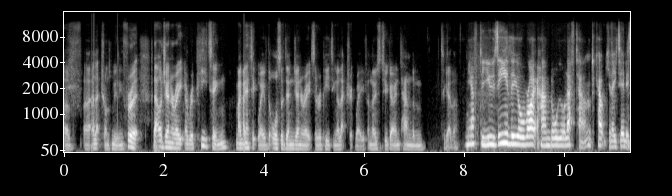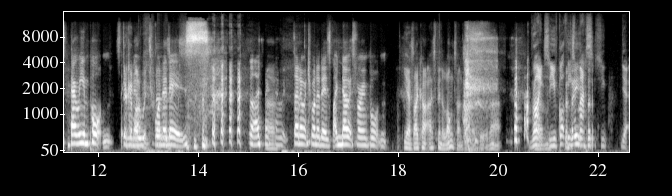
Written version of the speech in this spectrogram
of uh, electrons moving through it, that will generate a repeating magnetic wave that also then generates a repeating electric wave, and those two go in tandem together. You have to use either your right hand or your left hand to calculate it. It's very important that Stick you 'em know up. which one it is. Well, I don't, Uh, know, which- don't know which one it is, but I know it's very important. Yes, I can't. It's been a long time since I thought of that. right. Um, so you've got these ba- masses. You, yeah.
